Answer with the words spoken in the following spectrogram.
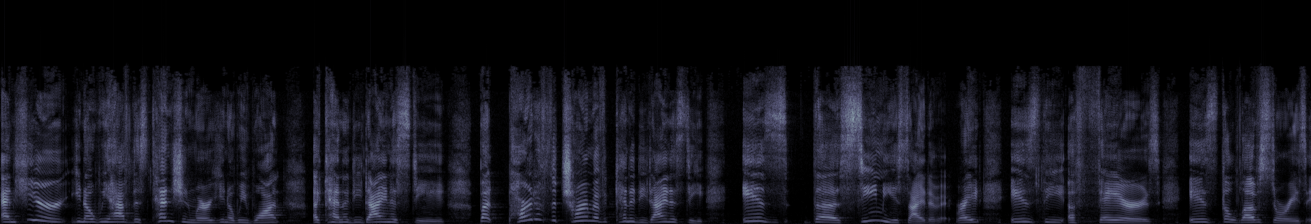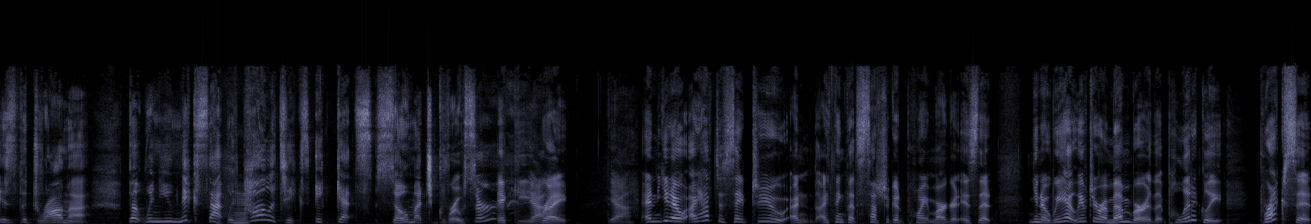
And here, you know, we have this tension where, you know, we want a Kennedy dynasty. But part of the charm of a Kennedy dynasty is the seamy side of it, right? Is the affairs, is the love stories, is the drama. But when you mix that mm-hmm. with politics, it gets so much grosser. Icky, yeah. right. Yeah. And, you know, I have to say, too, and I think that's such a good point, Margaret, is that, you know, we have, we have to remember that politically, Brexit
